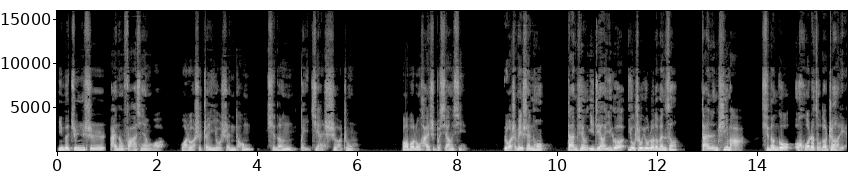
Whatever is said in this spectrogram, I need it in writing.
您的军士还能发现我？”我若是真有神通，岂能被箭射中？王伯龙还是不相信。若是没神通，单凭你这样一个又瘦又弱的文僧，单人匹马，岂能够活着走到这里？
